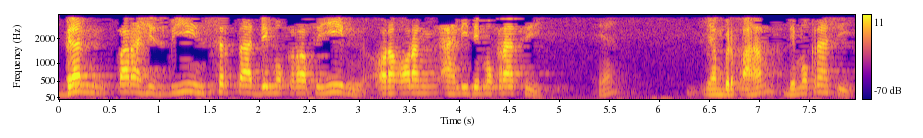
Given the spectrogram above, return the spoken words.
dan para hizbiyin serta demokratiyyin, orang-orang ahli demokrasi, ya, yang berpaham demokrasi.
